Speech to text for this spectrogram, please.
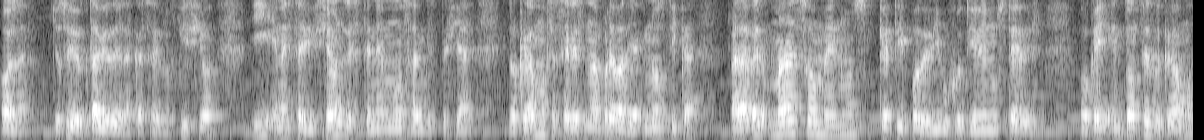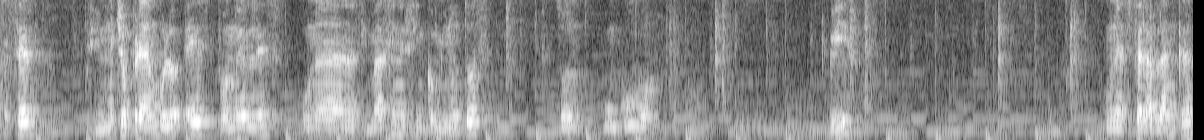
Hola, yo soy Octavio de la Casa del Oficio y en esta edición les tenemos algo especial. Lo que vamos a hacer es una prueba diagnóstica para ver más o menos qué tipo de dibujo tienen ustedes. Ok, entonces lo que vamos a hacer, sin mucho preámbulo, es ponerles unas imágenes, 5 minutos. Son un cubo gris, una esfera blanca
